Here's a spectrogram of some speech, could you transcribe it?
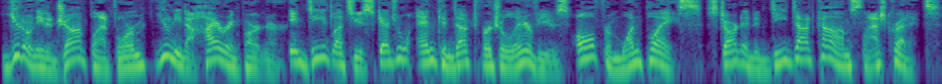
You don't need a job platform, you need a hiring partner. Indeed lets you schedule and conduct virtual interviews all from one place. Start at Indeed.com slash credits.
